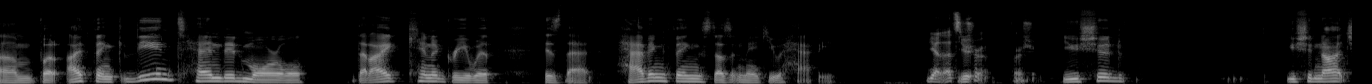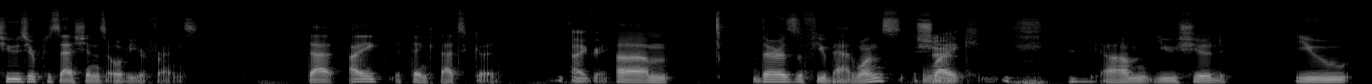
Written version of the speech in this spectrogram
Um, but I think the intended moral that I can agree with is that having things doesn't make you happy. Yeah, that's You're- true for sure. You should you should not choose your possessions over your friends. That I think that's good. I agree. Um, there's a few bad ones, Sure. like um, you should you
